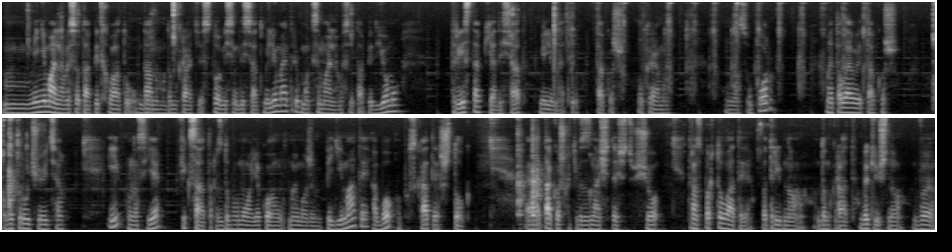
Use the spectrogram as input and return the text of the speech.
Мінімальна висота підхвату в даному домкраті 180 мм, максимальна висота підйому 350 мм. Також окремо у нас упор металевий також викручується. І у нас є фіксатор, з допомогою якого ми можемо підіймати або опускати шток. Е, Також хотів зазначити, що транспортувати потрібно домкрат виключно в е,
